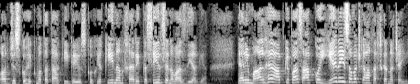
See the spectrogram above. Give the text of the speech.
اور جس کو حکمت عطا کی گئی، اس کو یقیناً خیر کثیر سے نواز دیا گیا۔ یعنی مال ہے آپ کے پاس، آپ کو یہ نہیں سمجھ کہاں خرچ کرنا چاہیے۔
